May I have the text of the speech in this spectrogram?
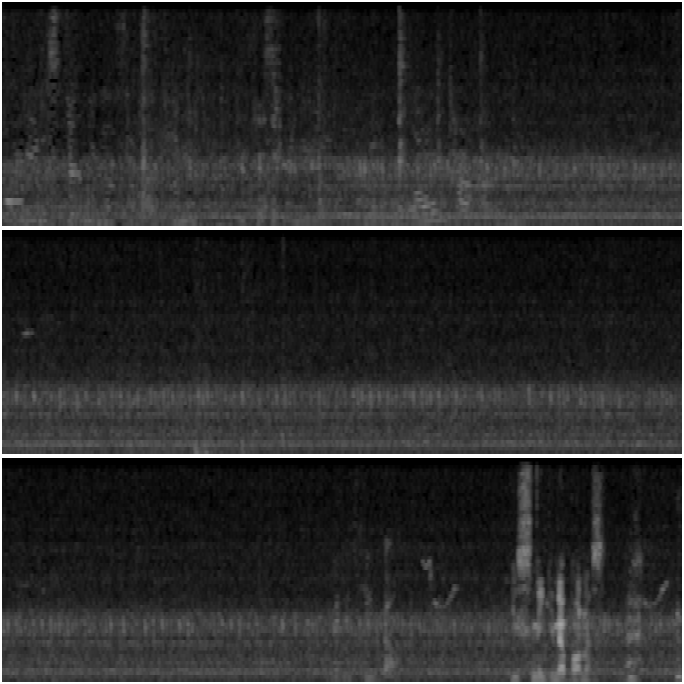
Why are you disturbing us in our community? We're just trying to get a little bit of alone time. Where did he go? He's sneaking up on us. How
